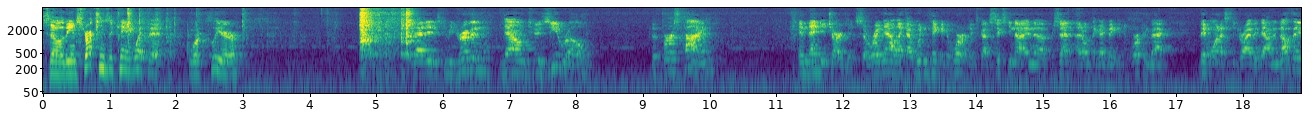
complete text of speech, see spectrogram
So the instructions that came with it were clear that it is to be driven down to zero the first time and then you charge it. So right now, like I wouldn't take it to work. It's got 69%. Uh, I don't think I'd make it to work and back. They want us to drive it down to nothing.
